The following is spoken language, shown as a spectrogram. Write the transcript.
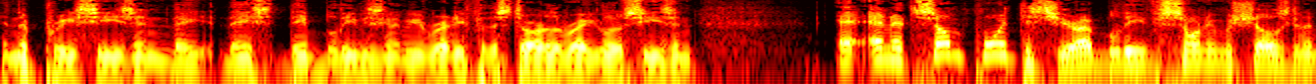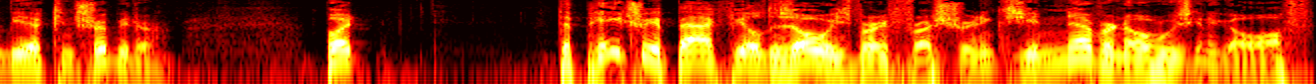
in the preseason. They, they, they believe he's going to be ready for the start of the regular season. And, and at some point this year, I believe Sony Michel is going to be a contributor. But the Patriot backfield is always very frustrating because you never know who's going to go off.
